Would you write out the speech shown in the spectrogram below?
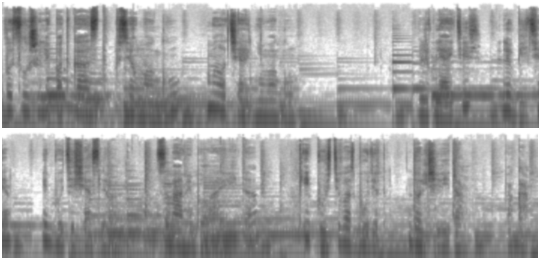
Вы слушали подкаст «Все могу, молчать не могу». Влюбляйтесь, любите и будьте счастливы. С вами была Вита, и пусть у вас будет Дольче Вита. Пока.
